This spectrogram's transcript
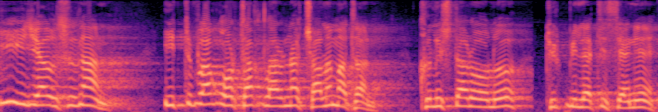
iyice ısınan, ittifak ortaklarına çalım atan Kılıçdaroğlu, Türk milleti seni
